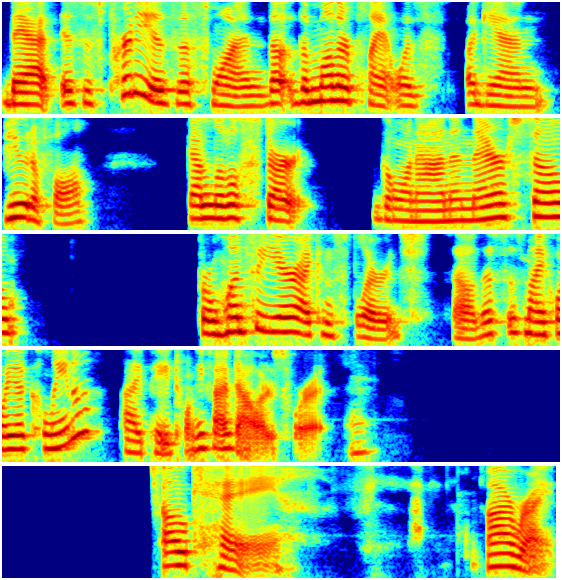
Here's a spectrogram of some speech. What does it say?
that is as pretty as this one. The, the mother plant was, again, beautiful. Got a little start going on in there. So for once a year, I can splurge. So this is my Hoya collina. I paid $25 for it. Okay. All right.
